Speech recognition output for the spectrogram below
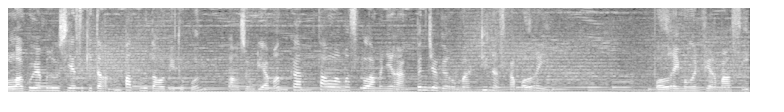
Pelaku yang berusia sekitar 40 tahun itu pun langsung diamankan tak lama setelah menyerang penjaga rumah dinas Kapolri. Polri mengonfirmasi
